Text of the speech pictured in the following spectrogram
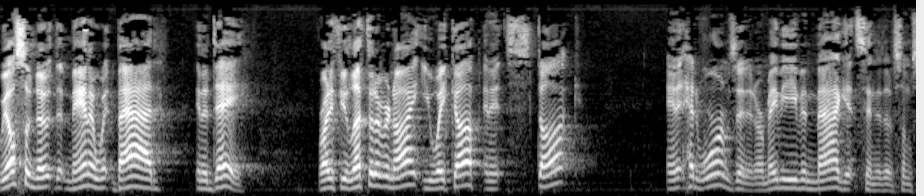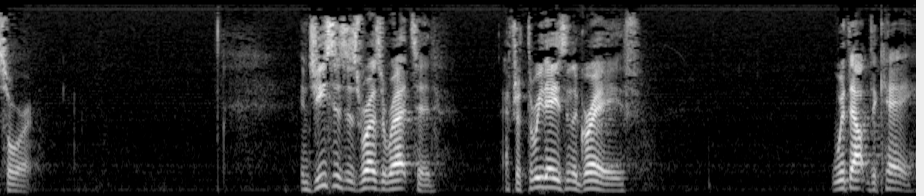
We also note that manna went bad in a day. Right? If you left it overnight, you wake up and it stunk and it had worms in it or maybe even maggots in it of some sort. And Jesus is resurrected after three days in the grave without decay.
